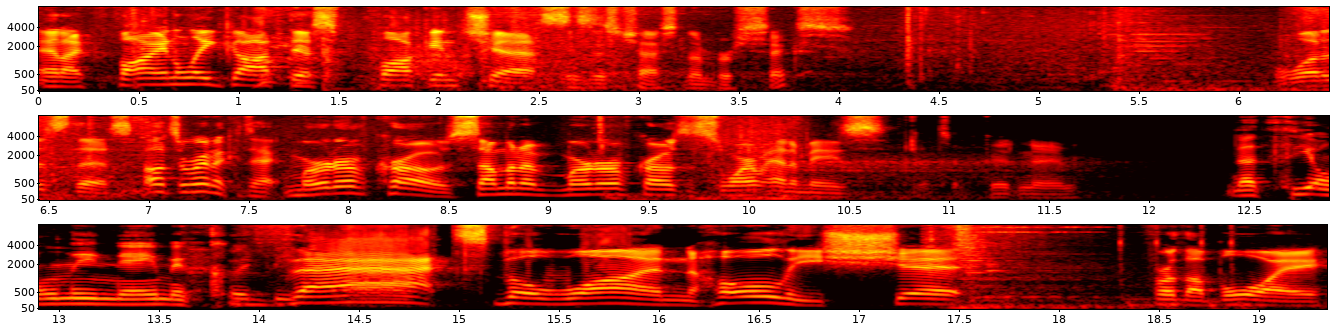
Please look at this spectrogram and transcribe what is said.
And I finally got this fucking chest. Is this chest number six? What is this? Oh, it's a runic attack. Murder of crows. Summon a murder of crows to swarm enemies. That's a good name. That's the only name it could be. That's the one. Holy shit. For the boy.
